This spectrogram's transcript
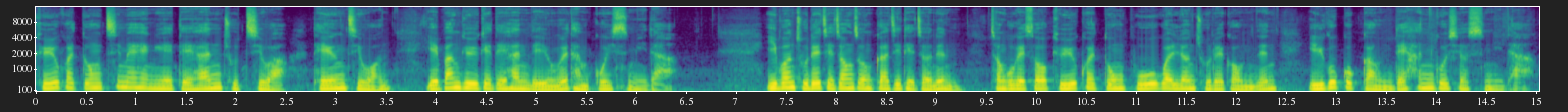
교육활동 침해 행위에 대한 조치와 대응 지원, 예방교육에 대한 내용을 담고 있습니다. 이번 조례 제정 전까지 대전은 전국에서 교육활동 보호 관련 조례가 없는 7곳 가운데 한 곳이었습니다.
